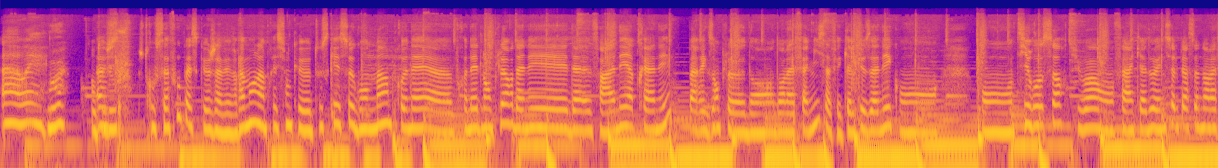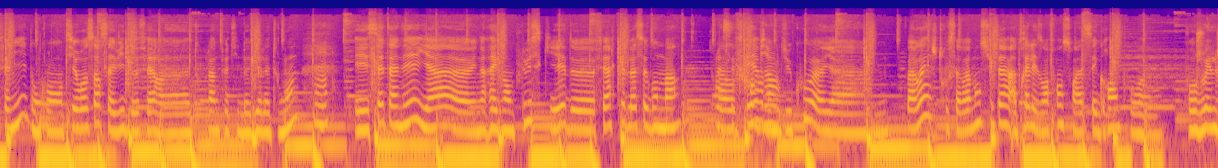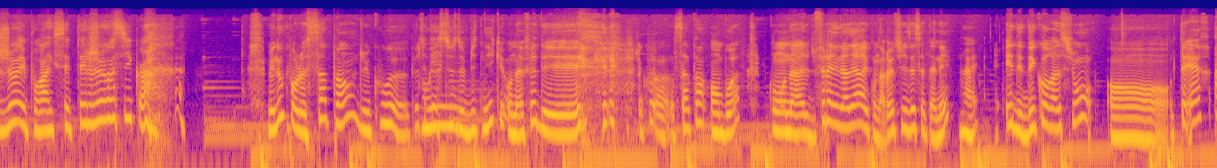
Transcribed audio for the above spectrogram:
Ah ouais. Ouais. Ah, je, je trouve ça fou parce que j'avais vraiment l'impression que tout ce qui est seconde main prenait, euh, prenait de l'ampleur d'année, d'a- enfin année après année. Par exemple, dans, dans la famille, ça fait quelques années qu'on qu'on tire au sort, tu vois, on fait un cadeau à une seule personne dans la famille, donc on tire au sort, ça évite de faire euh, tout plein de petites babioles à tout le monde. Et cette année, il y a euh, une règle en plus qui est de faire que de la seconde main Ah, à offrir. bien. Donc du coup, euh, il y a, bah ouais, je trouve ça vraiment super. Après, les enfants sont assez grands pour pour jouer le jeu et pour accepter le jeu aussi, quoi. Mais nous, pour le sapin, du coup, euh, petite Oui. astuce de Bitnik, on a fait des. du coup, un sapin en bois qu'on a fait l'année dernière et qu'on a réutilisé cette année. Ouais. Et des décorations en terre.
